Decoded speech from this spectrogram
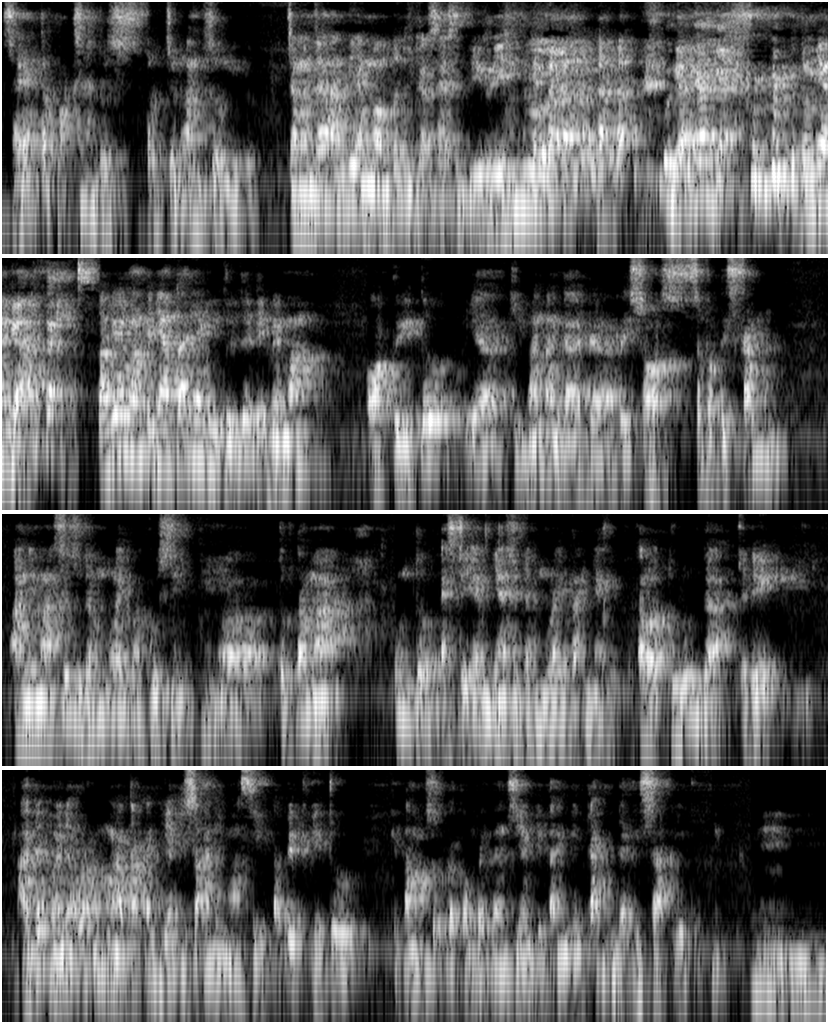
Saya terpaksa harus terjun langsung gitu. Jangan-jangan nanti yang nonton juga saya sendiri. Untungnya enggak. Untungnya enggak. Tapi memang kenyataannya gitu. Jadi memang waktu itu ya gimana nggak ada resource seperti sekarang animasi sudah mulai bagus nih. Eh, terutama untuk SDM-nya sudah mulai banyak gitu. Kalau dulu enggak. Jadi ada banyak orang mengatakan dia bisa animasi, tapi begitu kita masuk ke kompetensi yang kita inginkan nggak bisa gitu. Hmm.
